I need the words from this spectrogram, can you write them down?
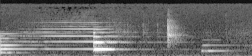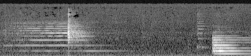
thank you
